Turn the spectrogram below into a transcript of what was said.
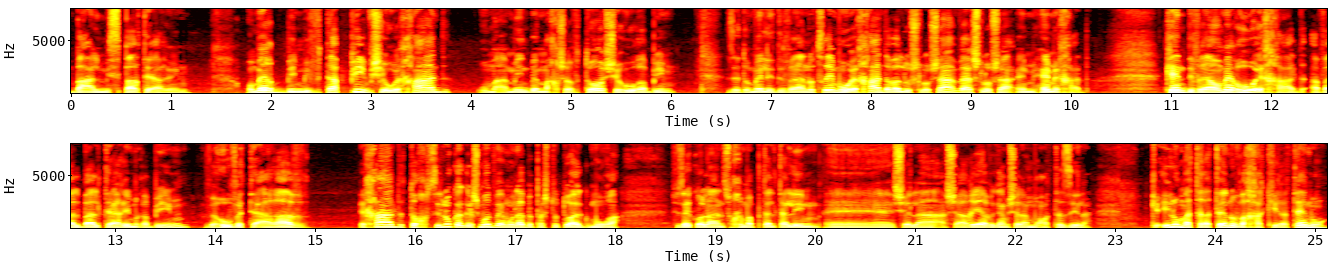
בעל מספר תארים, אומר במבטא פיו שהוא אחד, הוא מאמין במחשבתו שהוא רבים. זה דומה לדברי הנוצרים, הוא אחד אבל הוא שלושה, והשלושה הם הם אחד. כן, דברי האומר הוא אחד, אבל בעל תארים רבים, והוא ותאריו אחד, תוך סילוק הגשמות ואמונה בפשטותו הגמורה. שזה כל הניסוחים הפתלתלים אה, של השעריה וגם של המועטזילה. כאילו מטרתנו וחקירתנו,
